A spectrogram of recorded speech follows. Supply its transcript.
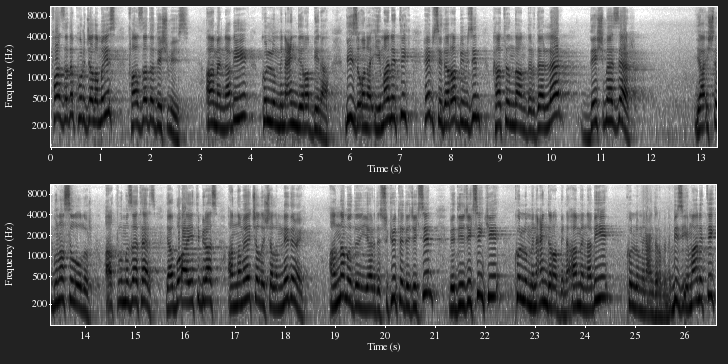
Fazla da kurcalamayız, fazla da deşmeyiz. Amenna bihi kullun min indi rabbina. Biz ona iman ettik. Hepsi de Rabbimizin katındandır derler. Deşmezler. Ya işte bu nasıl olur? Aklımıza ters. Ya bu ayeti biraz anlamaya çalışalım. Ne demek? Anlamadığın yerde sükut edeceksin ve diyeceksin ki kullun min indi rabbina amenna bihi kullu min indi rabbina. Biz iman ettik.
